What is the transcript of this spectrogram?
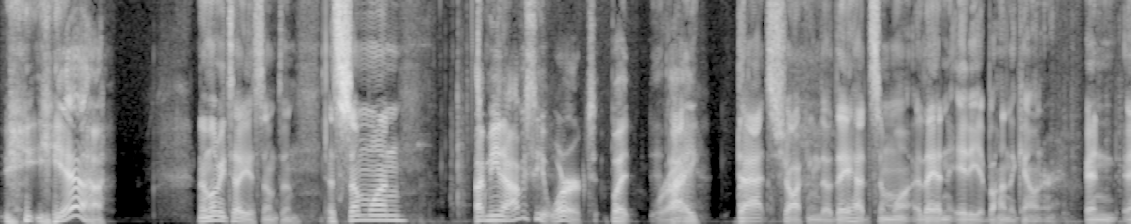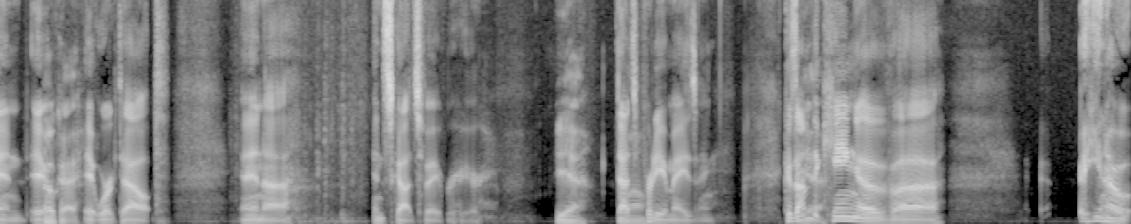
yeah. Now, let me tell you something. As someone, I mean, obviously it worked, but right? that's shocking, though. They had someone, they had an idiot behind the counter, and and it, Okay. it worked out, in uh, in Scott's favor here. Yeah, That's Wow. pretty amazing. Because I'm the king of, uh, you know,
